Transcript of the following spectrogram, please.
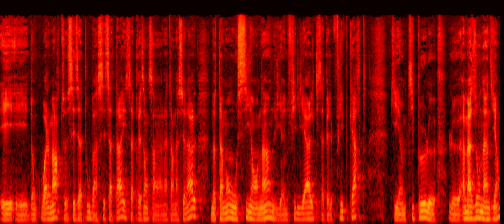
Et, donc Walmart, ses atouts, bah, c'est sa taille, sa présence à l'international, notamment aussi en Inde via une filiale qui s'appelle Flipkart, qui est un petit peu le, Amazon indien.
